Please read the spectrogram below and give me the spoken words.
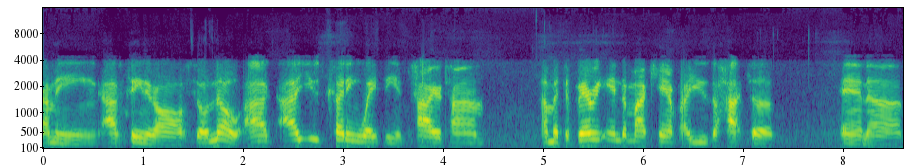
I mean, I've seen it all. So no, I I use cutting weight the entire time. I'm at the very end of my camp. I use a hot tub, and uh,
